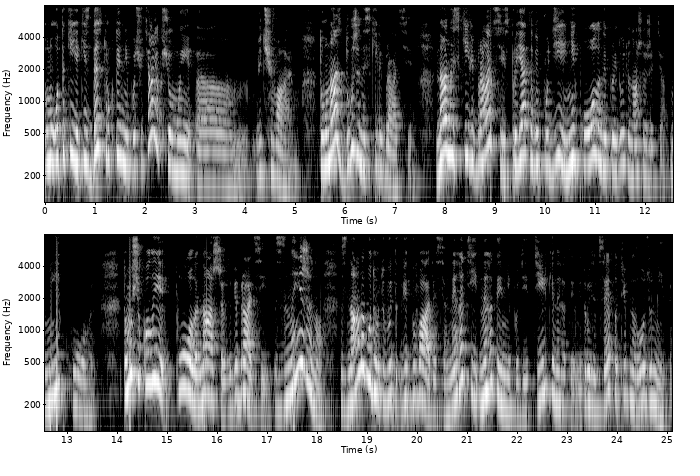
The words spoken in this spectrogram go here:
Ну, ну, от такі якісь деструктивні почуття, якщо ми е, відчуваємо, то у нас дуже низькі вібрації. На низькі вібрації сприятливі події ніколи не прийдуть у наше життя. Ніколи. Тому що коли поле наших вібрацій знижено, з нами будуть відбуватися негативні події, тільки негативні. Друзі, це потрібно розуміти.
